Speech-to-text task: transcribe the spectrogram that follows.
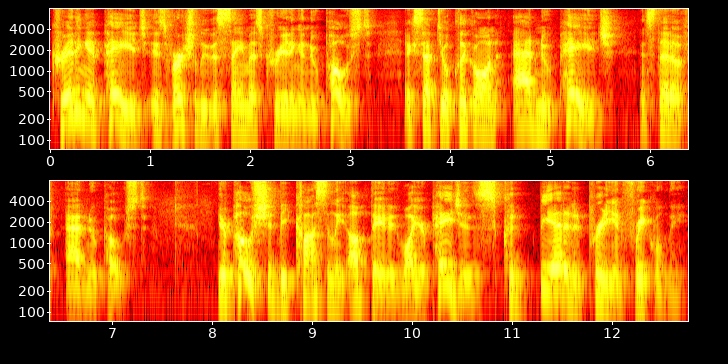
Creating a page is virtually the same as creating a new post, except you'll click on Add New Page instead of Add New Post. Your post should be constantly updated while your pages could be edited pretty infrequently.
